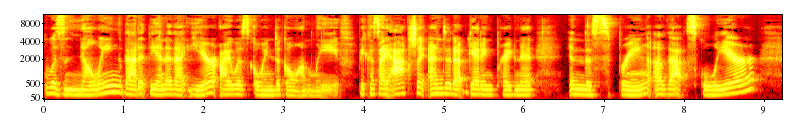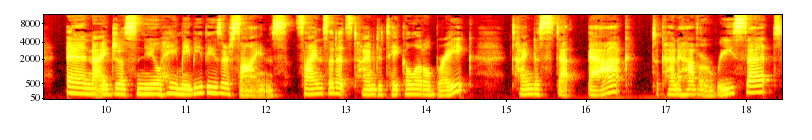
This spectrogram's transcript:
was knowing that at the end of that year, I was going to go on leave because I actually ended up getting pregnant in the spring of that school year. And I just knew, hey, maybe these are signs, signs that it's time to take a little break, time to step back, to kind of have a reset,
